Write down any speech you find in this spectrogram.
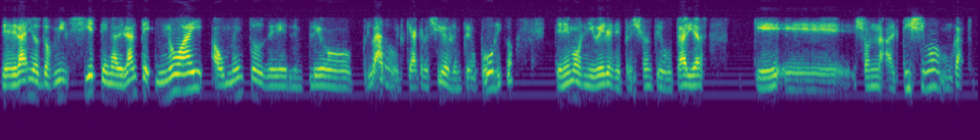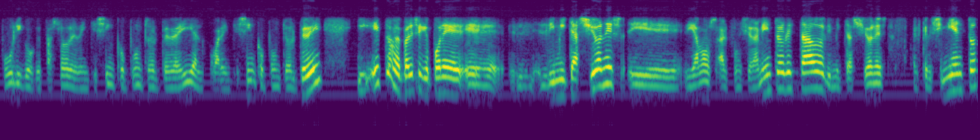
Desde el año 2007 en adelante no hay aumento del empleo privado, el que ha crecido el empleo público. Tenemos niveles de presión tributarias que eh, son altísimos, un gasto público que pasó de 25 puntos del PBI al 45 puntos del PBI, y esto me parece que pone eh, limitaciones, eh, digamos, al funcionamiento del Estado, limitaciones al crecimiento,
